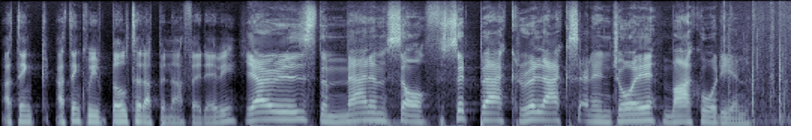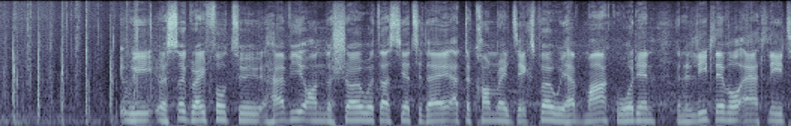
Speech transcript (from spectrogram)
I think I think we've built it up enough, eh, Davey? Here is the man himself. Sit back, relax, and enjoy Mike Wardian. We are so grateful to have you on the show with us here today at the Comrades Expo. We have Mike Wardian, an elite level athlete,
